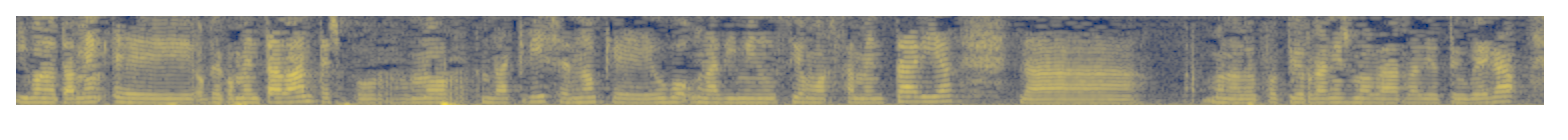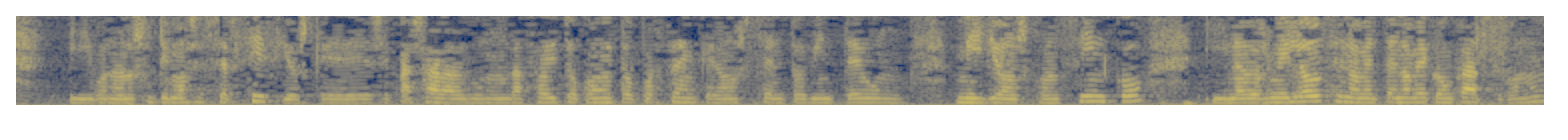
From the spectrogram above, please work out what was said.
E, bueno, tamén eh, o que comentaba antes por mor da crise, ¿no? que hubo unha diminución orzamentaria da, bueno, do propio organismo da Radio Teuvega e bueno, nos últimos exercicios que se pasaba dun 18,8% que eran uns 121 millóns con 5 e no 2011 99,4 non?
